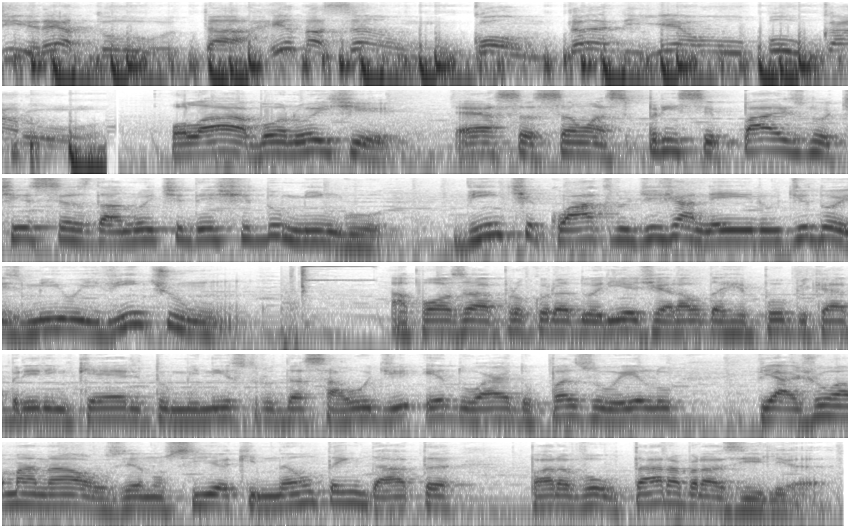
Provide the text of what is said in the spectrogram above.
Direto da redação com Daniel Poucaro. Olá, boa noite. Essas são as principais notícias da noite deste domingo, 24 de janeiro de 2021. Após a Procuradoria-Geral da República abrir inquérito, o ministro da Saúde, Eduardo Pazuello, viajou a Manaus e anuncia que não tem data para voltar a Brasília.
